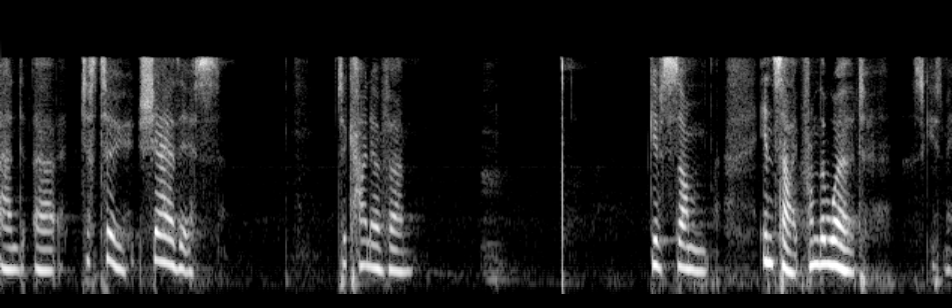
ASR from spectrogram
And uh, just to share this, to kind of um, give some insight from the Word. Excuse me.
